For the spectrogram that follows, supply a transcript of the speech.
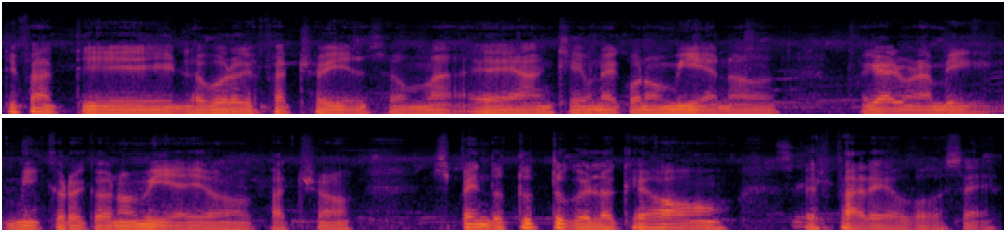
Difatti il lavoro che faccio io insomma, è anche un'economia, no? magari una microeconomia, io faccio, spendo tutto quello che ho sì. per fare cose,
